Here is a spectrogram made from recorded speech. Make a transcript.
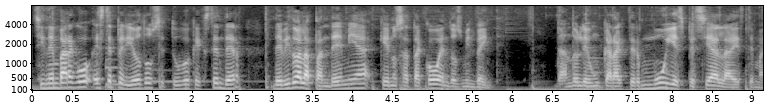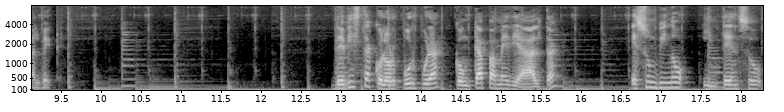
sin embargo, este periodo se tuvo que extender debido a la pandemia que nos atacó en 2020, dándole un carácter muy especial a este Malbec. De vista color púrpura con capa media alta, es un vino intenso,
